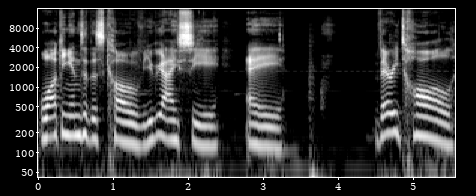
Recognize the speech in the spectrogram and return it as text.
Walking into this cove, you guys see a very tall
